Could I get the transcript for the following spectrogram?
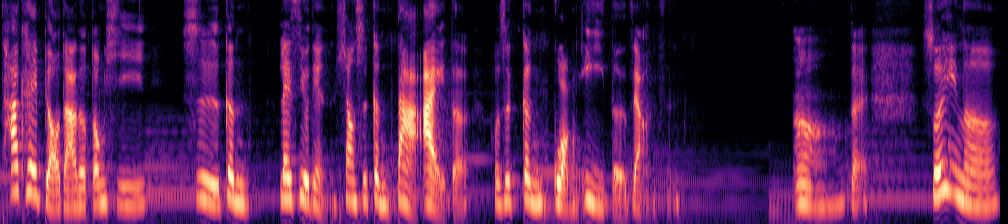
它可以表达的东西是更类似，有点像是更大爱的，或是更广义的这样子。嗯，对。所以呢，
